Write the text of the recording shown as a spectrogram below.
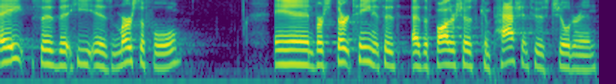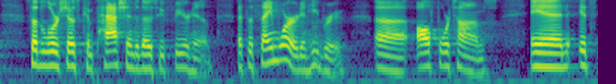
8 says that he is merciful. And verse 13, it says, As a father shows compassion to his children, so the Lord shows compassion to those who fear him. That's the same word in Hebrew, uh, all four times. And it's,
